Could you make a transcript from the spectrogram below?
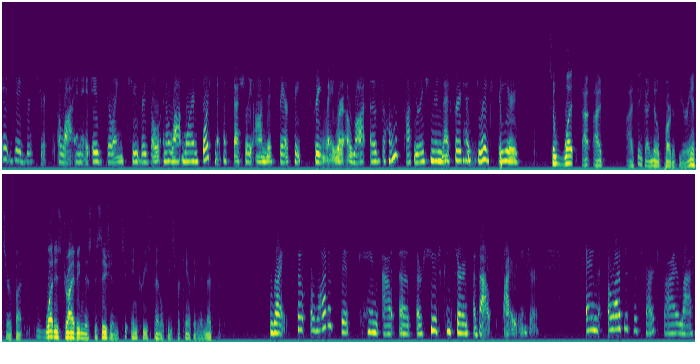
it did restrict a lot, and it is going to result in a lot more enforcement, especially on this Bear Creek Greenway, where a lot of the homeless population in Medford has lived for years. So, what I, I, I think I know part of your answer, but what is driving this decision to increase penalties for camping in Medford? Right. So, a lot of this came out of a huge concern about fire danger. And a lot of this was sparked by last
